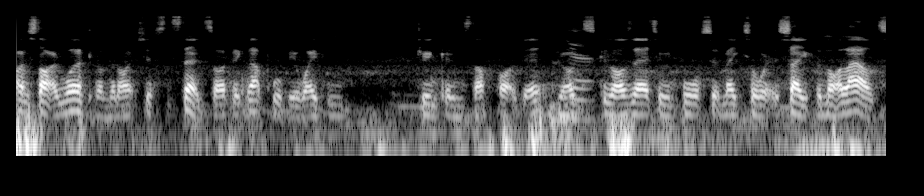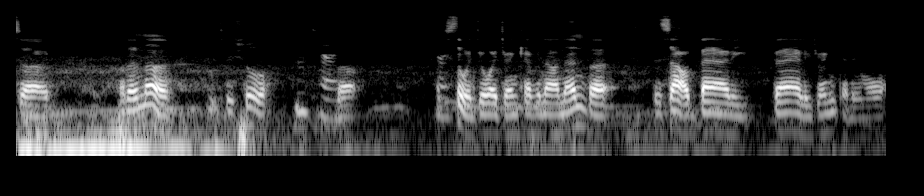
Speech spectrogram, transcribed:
I started working on the night shifts instead. So I think that pulled me away from drinking and stuff quite a bit, and drugs, Yeah. because I was there to enforce it, make sure it is safe and not allowed. So I don't know. I'm not too sure. Okay. But I still enjoy a drink every now and then. But it's out. I barely, barely drink anymore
